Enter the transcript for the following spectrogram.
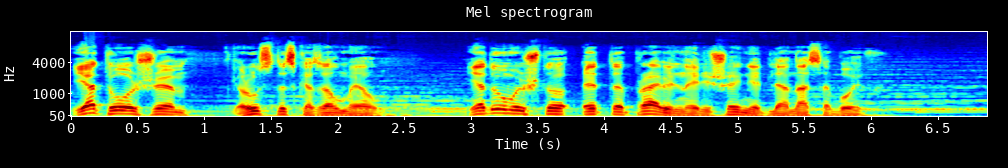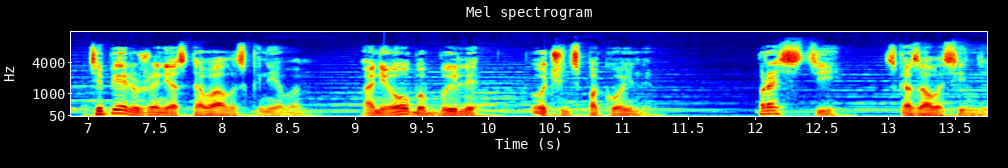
Я тоже, грустно сказал Мел. Я думаю, что это правильное решение для нас обоих. Теперь уже не оставалось гнева. Они оба были очень спокойны. «Прости», — сказала Синди.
